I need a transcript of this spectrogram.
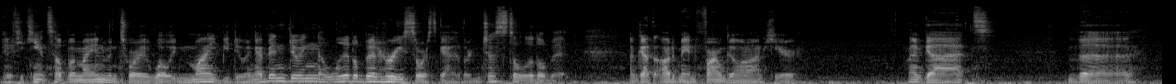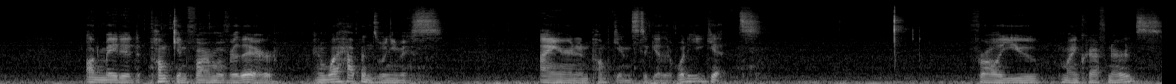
And if you can't tell by my inventory what we might be doing, I've been doing a little bit of resource gathering, just a little bit. I've got the automated farm going on here. I've got the automated pumpkin farm over there. And what happens when you mix iron and pumpkins together? What do you get? For all you Minecraft nerds,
